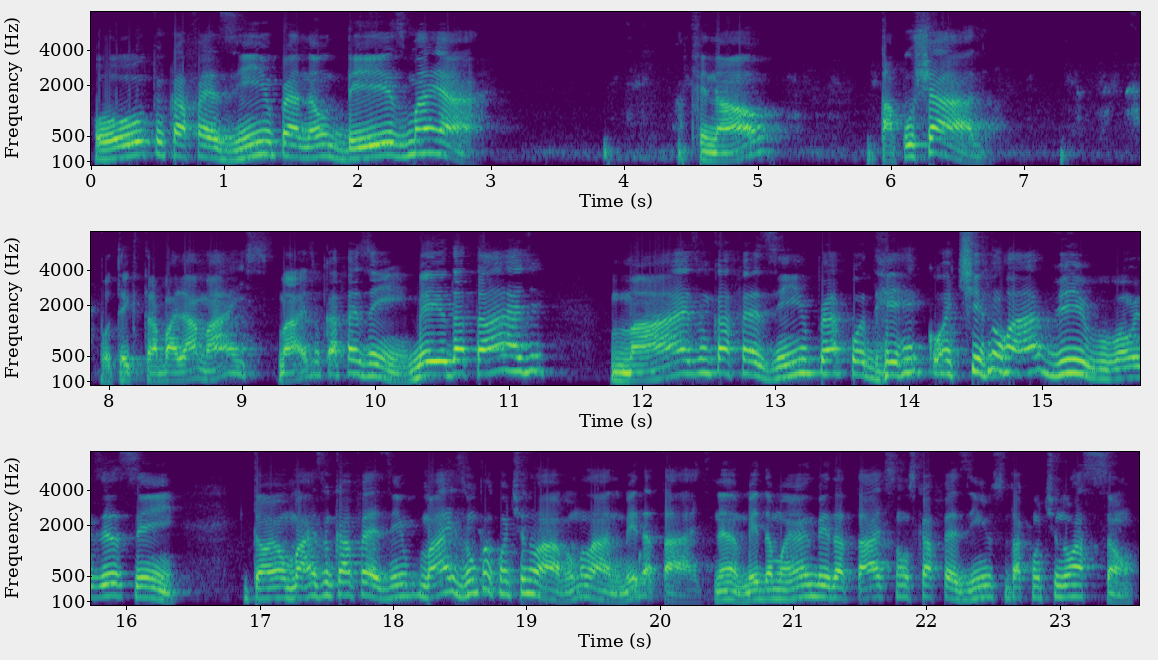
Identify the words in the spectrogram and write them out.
outro cafezinho para não desmaiar. Afinal, Tá puxado. Vou ter que trabalhar mais, mais um cafezinho. Meio da tarde, mais um cafezinho para poder continuar vivo, vamos dizer assim. Então é mais um cafezinho, mais um para continuar. Vamos lá, no meio da tarde, né? Meio da manhã e meio da tarde são os cafezinhos da continuação.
